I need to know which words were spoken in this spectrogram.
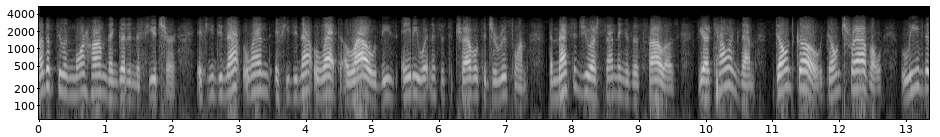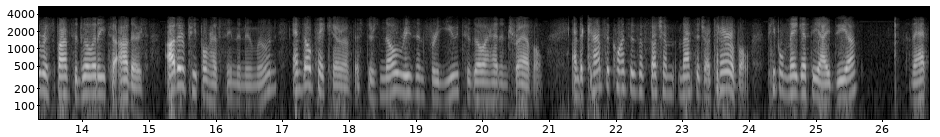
end up doing more harm than good in the future. If you do not lend, if you do not let allow these 80 witnesses to travel to Jerusalem, the message you are sending is as follows: You are telling them, don't go, don't travel Leave the responsibility to others. Other people have seen the new moon, and they'll take care of this. There's no reason for you to go ahead and travel. And the consequences of such a message are terrible. People may get the idea that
